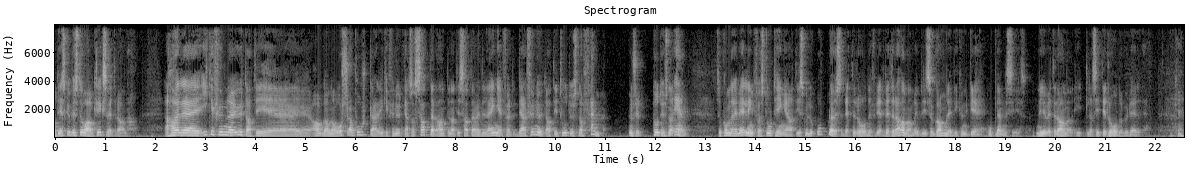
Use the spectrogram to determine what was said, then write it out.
og det skulle bestå av krigsveteraner. Jeg har eh, ikke funnet ut at de eh, avga noen årsrapport. Jeg har ikke funnet ut hvem som satt der, annet enn at de satt der veldig lenge. For det har funnet ut at i 2005, unnskyld, 2001 så kom det en melding fra Stortinget at de skulle oppløse dette rådet fordi at veteranene ville bli så gamle de kunne ikke oppnevnes i nye veteraner til å sitte i råd og vurdere det. Okay.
